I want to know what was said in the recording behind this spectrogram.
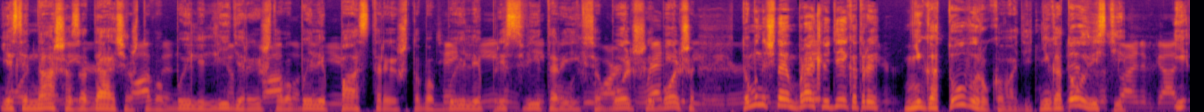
Если наша задача, чтобы были лидеры, чтобы были пасторы, чтобы были пресвитеры, их все больше и больше, то мы начинаем брать людей, которые не готовы руководить, не готовы вести, и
